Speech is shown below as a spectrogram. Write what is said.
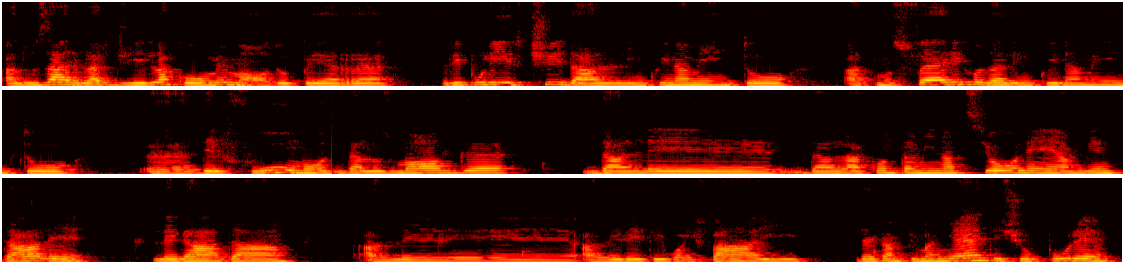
ad usare l'argilla come modo per ripulirci dall'inquinamento atmosferico, dall'inquinamento eh, del fumo, dallo smog, dalle, dalla contaminazione ambientale legata alle, alle reti wifi, dai campi magnetici oppure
